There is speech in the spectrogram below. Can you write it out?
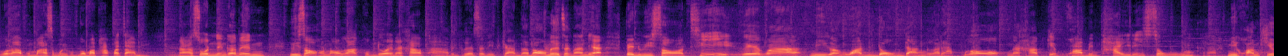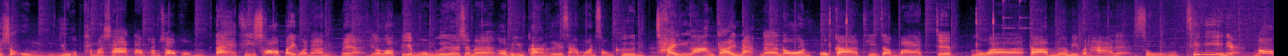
เวลาผมมาสมุยผมต้องมาพักประจำนะส่วนหนึ่งก็เป็นรีสอร์ทของน้องรักผมด้วยนะครับอ่าเป็นเพื่อนสนิทกันแต่นอกเหนือจากนั้นเนี่ยเป็นรีสอร์ทที่เรียกว่ามีรางวัลโด่งดังระดับโลกนะครับเก็บความเป็นไทยได้สูง มีความเขียวชอุ่มอยู่กับธรรมชาติตามความชอบผม แต่ที่ชอบไปกว่านั้นเนี่ยเดี๋ยวเราเตรียมลงเรือใช่ไหมเราไปอยู่กลางทะเลสามวันสองคืน ใช้ร่างกายหนักแน่นอน โอกาสที่จะบาดเจ็บ หรือว่ากล้ามเนื้อมีปัญหาเนี่ยสูง ที่นี่เนี่ยนอก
